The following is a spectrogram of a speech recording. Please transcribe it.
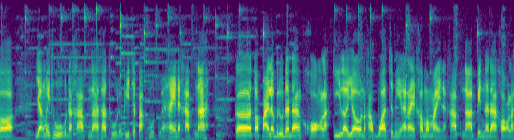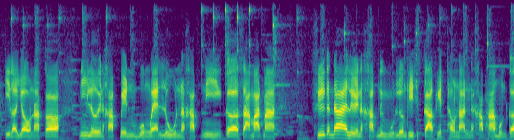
ก็ยังไม่ถูกนะครับนะถ้าถูกเดี๋ยวพี่จะปักหมุดไว้ให้นะครับนะก็ต่อไปเราไปดูด้านด้านของ Lucky Royal นะครับว่าจะมีอะไรเข้ามาใหม่นะครับนะเป็นด้านด้านของ Lucky Royal นะก็นี่เลยนะครับเป็นวงแหวนลูนนะครับ นี่ก็สามารถมา ซื้อกันได้เลยนะครับหนึ่งหมุนเริ่มที่ 19 เพชรเท่านั้นนะครับห้าหมุนก็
